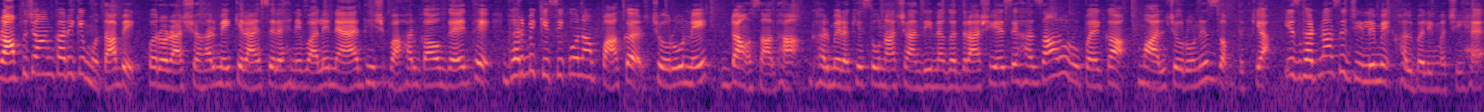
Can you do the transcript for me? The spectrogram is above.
प्राप्त जानकारी के मुताबिक परोरा शहर में किराए से रहने वाले न्यायाधीश बाहर गाँव गए थे। घर में किसी को न पाकर चोरों ने डांव साधा। घर में रखे सोना चांदी, नगद राशि ऐसे हज़ारों रुपए का माल चोरों ने जब्त किया। इस घटना से ज़िले में खलबली मची है।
